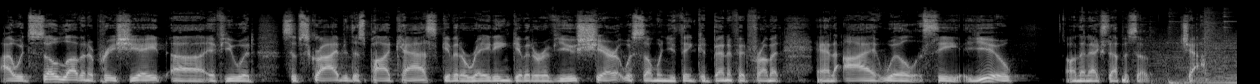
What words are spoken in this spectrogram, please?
I would so love and appreciate uh, if you would subscribe to this podcast, give it a rating, give it a review, share it with someone you think could benefit from it. And I will see you on the next episode. Ciao.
